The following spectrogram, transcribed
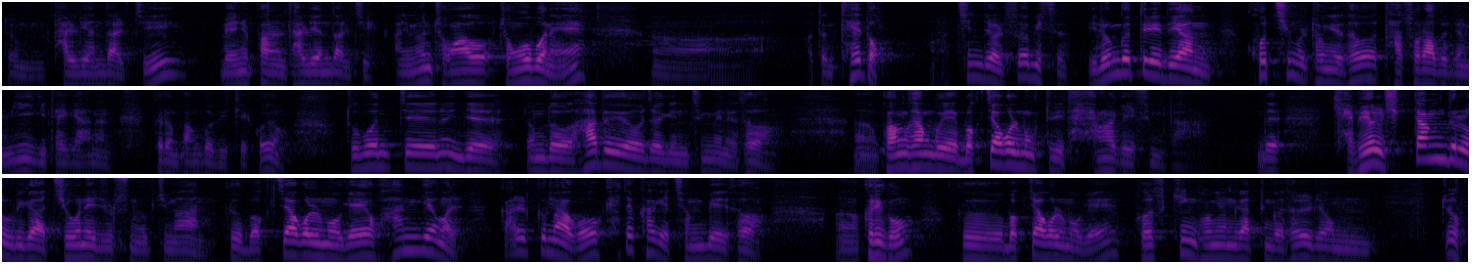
좀 달리한다 할지 메뉴판을 달리한다 할지 아니면 종업, 종업원의 어, 어떤 태도, 어, 친절 서비스 이런 것들에 대한 코칭을 통해서 다소라도 좀 이익이 되게 하는 그런 방법이 있겠고요. 두 번째는 이제 좀 더 하드웨어적인 측면에서 어, 광산구에 먹자 골목들이 다양하게 있습니다. 근데 개별 식당들을 우리가 지원해 줄 수는 없지만 그 먹자 골목의 환경을 깔끔하고 쾌적하게 정비해서 어, 그리고 그 먹자 골목에 버스킹 공연 같은 것을 좀쭉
